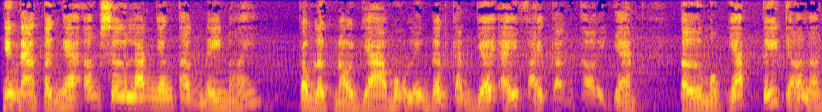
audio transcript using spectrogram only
Nhưng nàng từng nghe ân sư Lan Nhân Thần Ni nói, công lực nội gia muốn luyện đến cảnh giới ấy phải cần thời gian, từ một giáp tí trở lên,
